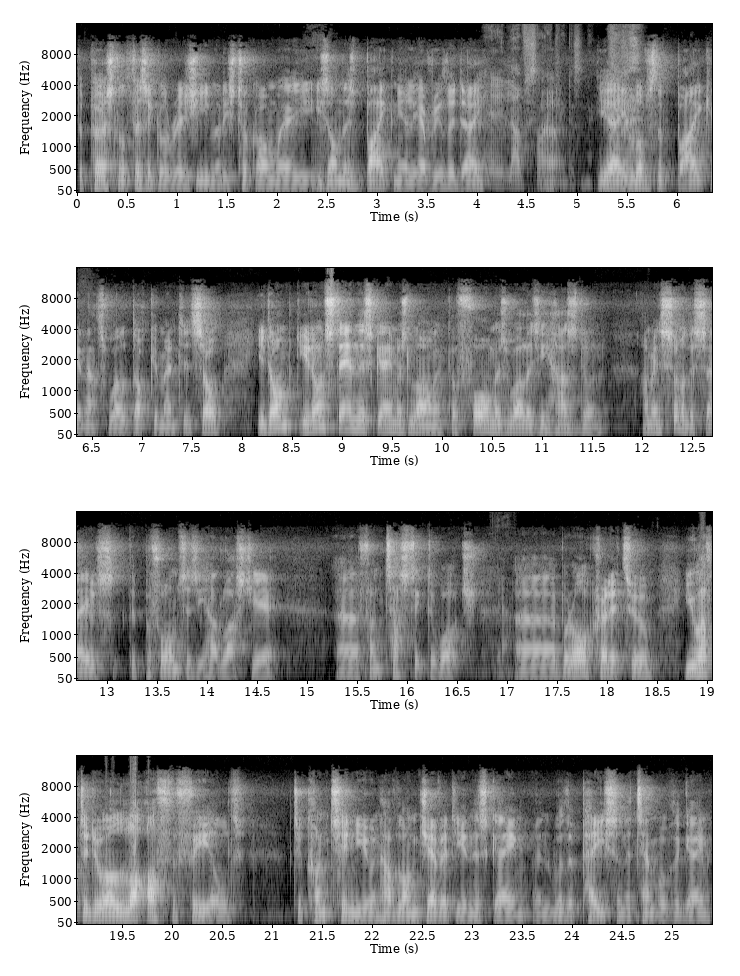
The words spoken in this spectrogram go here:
the personal physical regime that he's took on, where he, he's on this bike nearly every other day. Yeah, he loves cycling, uh, doesn't he? Yeah, he loves the bike, and that's well documented. So you don't you don't stay in this game as long and perform as well as he has done I mean, some of the saves, the performances he had last year, uh, fantastic to watch. Yeah. Uh, but all credit to him. You have to do a lot off the field to continue and have longevity in this game and with the pace and the tempo of the game.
